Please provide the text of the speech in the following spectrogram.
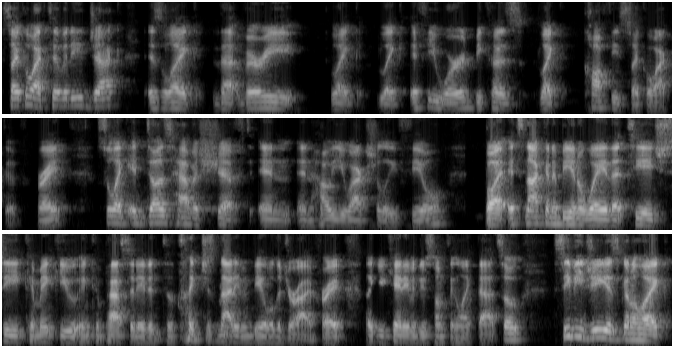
psychoactivity, Jack, is like that very like like iffy word because like coffee's psychoactive, right? So like it does have a shift in in how you actually feel, but it's not going to be in a way that THC can make you incapacitated to like just not even be able to drive, right? Like you can't even do something like that. So CBG is going to like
